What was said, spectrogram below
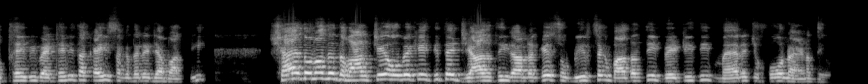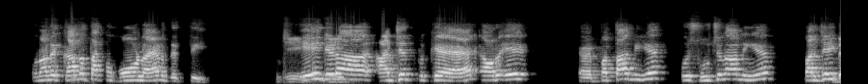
ਉੱਥੇ ਵੀ ਬੈਠੇ ਵੀ ਤਾਂ ਕਹਿ ਸਕਦੇ ਨੇ ਜਾਂ ਬਾਕੀ। ਸ਼ਾਇਦ ਉਹਨਾਂ ਦੇ ਦਿਮਾਗ 'ਚ ਇਹ ਹੋਵੇ ਕਿ ਕਿਤੇ ਜ਼ਿਆਦਤੀ ਨਾ ਲੱਗੇ ਸੁਖਬੀਰ ਸਿੰਘ ਬਾਦਲ ਦੀ ਬੇਟੀ ਦੀ ਮੈਰਿਜ ਹੋ ਲੈਣ ਦਿਓ। ਉਹਨਾਂ ਨੇ ਕੱਲ ਤੱਕ ਹੋਣ ਲੈਣ ਦਿੱਤੀ। ਜੀ ਇਹ ਜਿਹੜਾ ਅੱਜ ਕਿਹਾ ਹੈ ਔਰ ਇਹ ਪਤਾ ਨਹੀਂ ਹੈ ਕੋਈ ਸੂਚਨਾ ਨਹੀਂ ਹੈ ਪਰ ਜੇ ਇੱਕ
